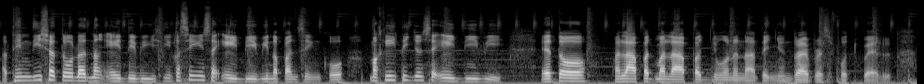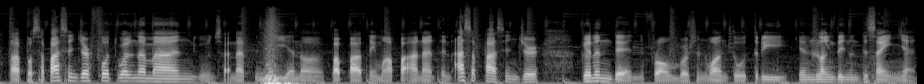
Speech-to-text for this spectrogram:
At hindi siya tulad ng ADV. Kasi yung sa ADV, napansin ko, makitid yun sa ADV. Ito, malapad-malapad yung ano natin, yung driver's footwell. Tapos sa passenger footwell naman, kung saan natin di, ano, papating mga paa natin as a passenger, ganun din. From version 1, 2, 3, yan lang din yung design yan.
